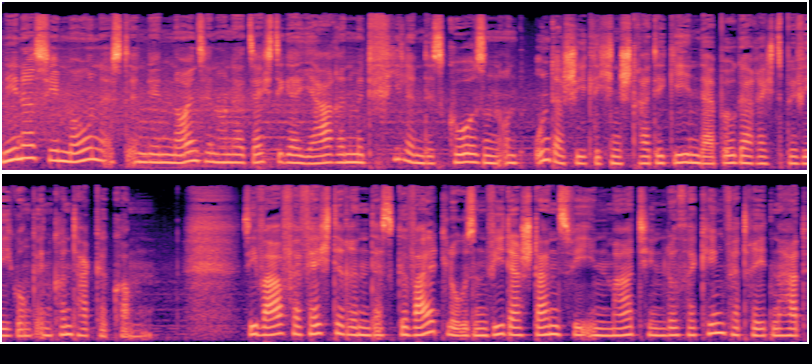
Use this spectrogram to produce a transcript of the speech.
Nina Simone ist in den 1960er Jahren mit vielen Diskursen und unterschiedlichen Strategien der Bürgerrechtsbewegung in Kontakt gekommen. Sie war Verfechterin des gewaltlosen Widerstands, wie ihn Martin Luther King vertreten hat.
